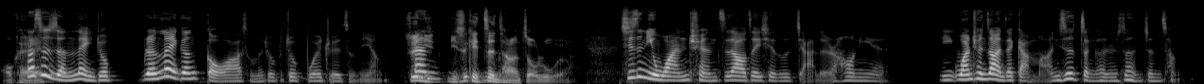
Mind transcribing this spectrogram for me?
OK，但是人类你就。人类跟狗啊什么就就不会觉得怎么样，所以你你是可以正常的走路了。其实你完全知道这一切都是假的，然后你也你完全知道你在干嘛，你是整个人是很正常的。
